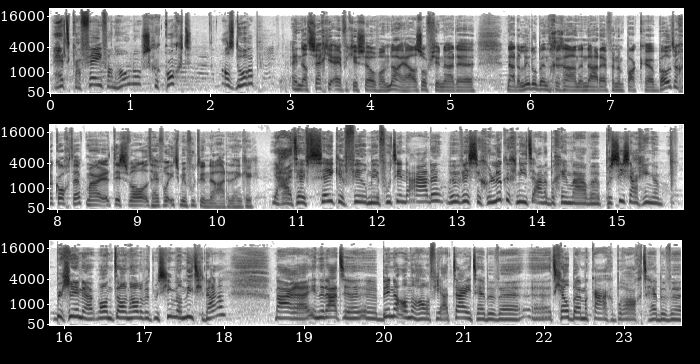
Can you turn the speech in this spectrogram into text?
het café van Honorst gekocht als dorp. En dat zeg je eventjes zo van, nou ja, alsof je naar de, naar de Lidl bent gegaan en daar even een pak uh, boter gekocht hebt. Maar het, is wel, het heeft wel iets meer voet in de aarde, denk ik. Ja, het heeft zeker veel meer voet in de aarde. We wisten gelukkig niet aan het begin waar we precies aan gingen beginnen, want dan hadden we het misschien wel niet gedaan. Maar uh, inderdaad, uh, binnen anderhalf jaar tijd hebben we het geld bij elkaar gebracht. Hebben we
